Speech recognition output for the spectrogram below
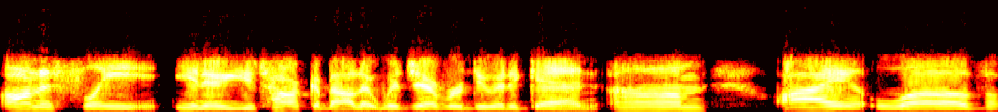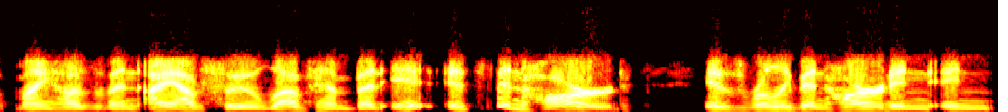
honestly, you know, you talk about it, would you ever do it again? Um, I love my husband. I absolutely love him, but it it's been hard. It's really been hard and and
